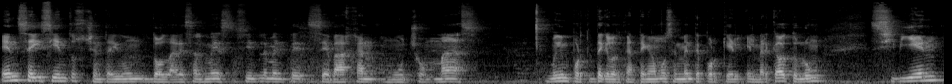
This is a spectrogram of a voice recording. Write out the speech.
en 681 dólares al mes. Simplemente se bajan mucho más. Muy importante que lo tengamos en mente porque el, el mercado de Tulum, si bien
